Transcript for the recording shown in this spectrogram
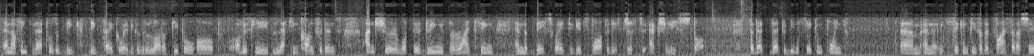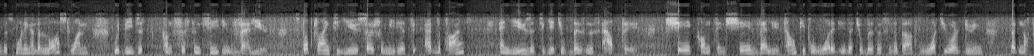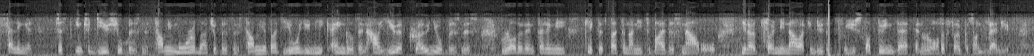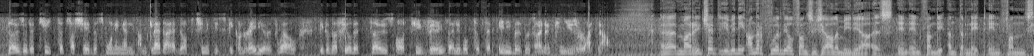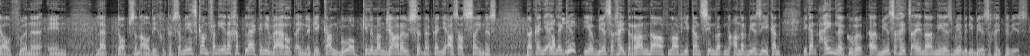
And I think that was a big, big takeaway because a lot of people are obviously lacking confidence, unsure what they're doing is the right thing, and the best way to get started is just to actually start. So that, that would be the second point um, and the second piece of advice that I shared this morning. And the last one would be just consistency in value. Stop trying to use social media to advertise and use it to get your business out there. Share content, share value. Tell people what it is that your business is about, what you are doing, but not selling it. Just introduce your business. Tell me more about your business. Tell me about your unique angles and how you have grown your business rather than telling me, click this button, I need to buy this now, or, you know, phone me now, I can do this for you. Stop doing that and rather focus on value. Those are the three tips I shared this morning, and I'm glad I had the opportunity to speak on radio as well because I feel that those are three very valuable tips that any business owner can use right now. Uh, maar Richard, jy weet die ander voordeel van sosiale media is en en van die internet en van selfone en laptops en al die goeters. 'n Mens kan van enige plek in die wêreld eintlik. Jy kan bo op Kilimanjaro sit, dan kan jy as asynus. Dan kan jy eintlik jou, jou besigheid ran daarvan af. Jy kan sien wat 'n ander besig jy kan jy kan eintlik hoe 'n besigheidseienaar nie eens meer by die besigheid te wees.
